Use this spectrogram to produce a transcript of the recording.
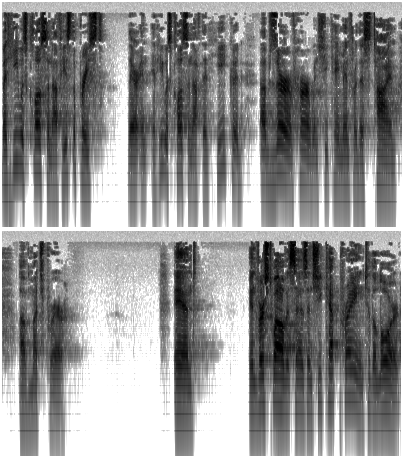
But he was close enough. He's the priest there and, and he was close enough that he could observe her when she came in for this time of much prayer. And in verse 12 it says, and she kept praying to the Lord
